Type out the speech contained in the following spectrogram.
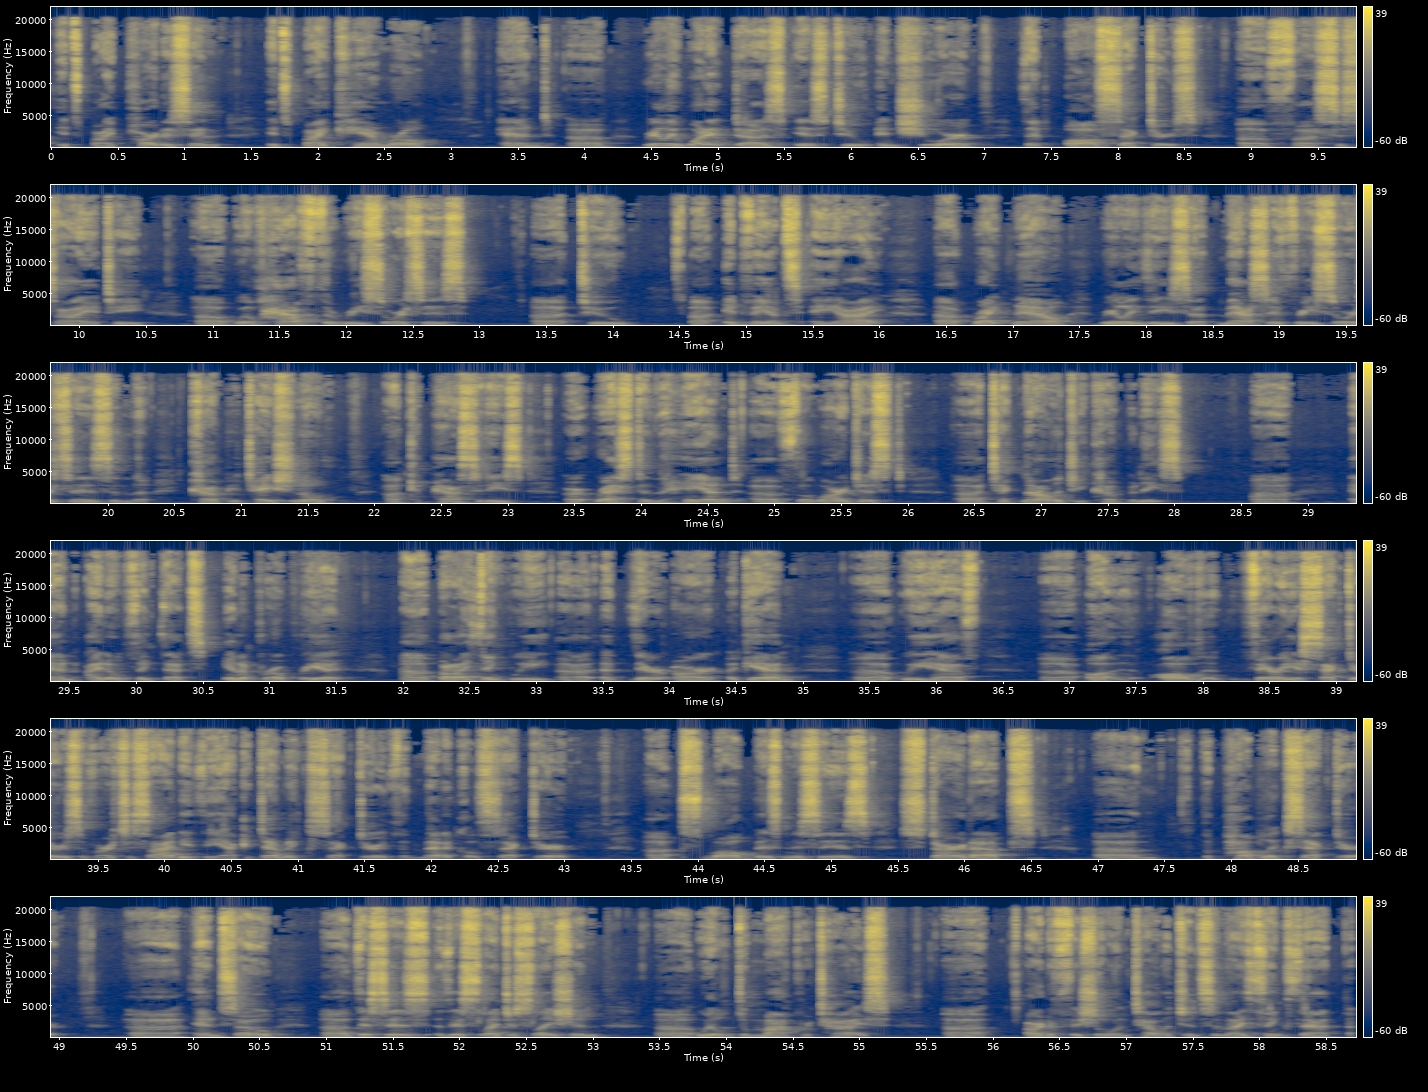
it's bipartisan. It's bicameral And uh, really, what it does is to ensure that all sectors of uh, society uh, will have the resources uh, to uh, advance AI. Uh, right now, really, these massive resources and the computational capacities rest in the hand of the largest technology companies. and I don't think that's inappropriate. Uh, but I think we uh, there are again uh, we have uh, all, all, the various sectors of our society: the academic sector, the medical sector, uh, small businesses, startups, um, the public sector, and so this is this legislation will democratize artificial intelligence, and I think that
